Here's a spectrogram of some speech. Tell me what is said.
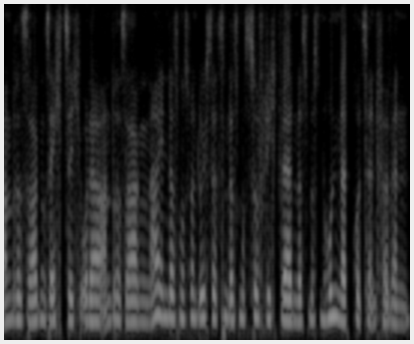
andere sagen 60 oder andere sagen, nein, das muss man durchsetzen, das muss zur Pflicht werden, das müssen 100 Prozent verwenden.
